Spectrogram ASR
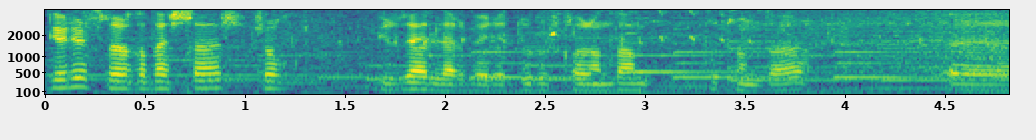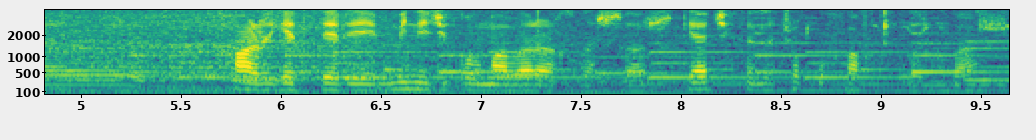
görüyorsunuz arkadaşlar çok güzeller böyle duruşlarından tutun da e, hareketleri minicik olmaları arkadaşlar. Gerçekten de çok ufaklıklar.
